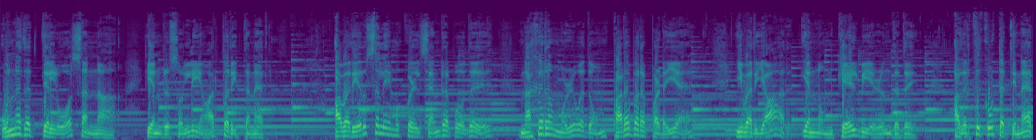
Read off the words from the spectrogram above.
உன்னதத்தில் ஓசன்னா என்று சொல்லி ஆர்ப்பரித்தனர். அவர் எருசலேமுக்குள் சென்றபோது நகரம் முழுவதும் பரபரப்படைய இவர் யார் என்னும் கேள்வி எழுந்தது. அதற்கு கூட்டத்தினர்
